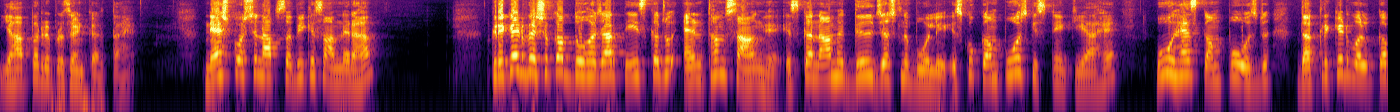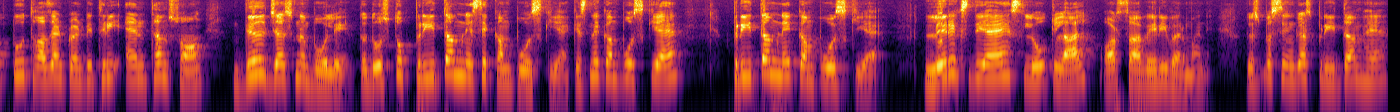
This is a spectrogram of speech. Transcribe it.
यहाँ पर रिप्रेजेंट करता है। नेक्स्ट क्वेश्चन आप सभी के सामने रहा। क्रिकेट विश्व कप 2023 का जो एंथम सॉन्ग है, इसका नाम है दिल जश्न बोले। इसको कंपोज किसने किया है? Who has composed the cricket world cup 2023 anthem song Dil Jashn Bole? तो दोस्तों, प्रीतम ने इसे कंपोज किया है। किसने कंपोज किया है? प्रीतम ने कंपोज किया है। लिरिक्स दिया है श्लोक लाल और सावेरी वर्मा ने। तो इस पर सिंगर्स प्रीतम है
